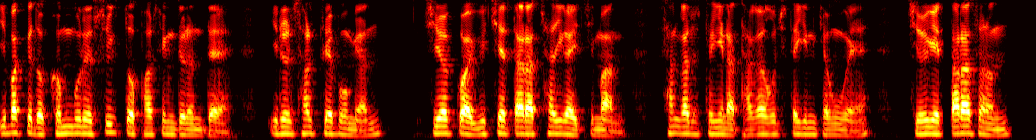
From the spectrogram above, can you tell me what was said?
이 밖에도 건물의 수익도 발생되는데 이를 살펴보면 지역과 위치에 따라 차이가 있지만 상가주택이나 다가구주택인 경우에 지역에 따라서는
